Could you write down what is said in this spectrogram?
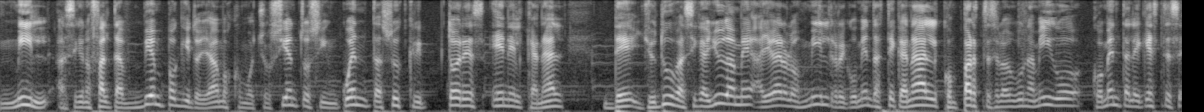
mil, así que nos falta bien poquito, llevamos como 850 suscriptores en el canal YouTube, así que ayúdame a llegar a los mil, recomienda este canal, compárteselo a algún amigo, coméntale que este es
